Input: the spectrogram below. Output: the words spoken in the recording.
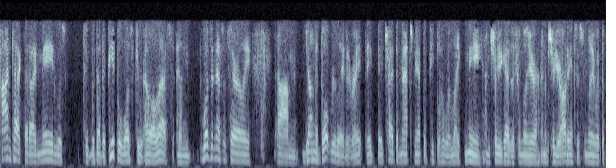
contact that I made was to, with other people was through LLS, and it wasn't necessarily um, young adult related, right? They they tried to match me up with people who were like me. I'm sure you guys are familiar, and I'm sure your audience is familiar with the,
